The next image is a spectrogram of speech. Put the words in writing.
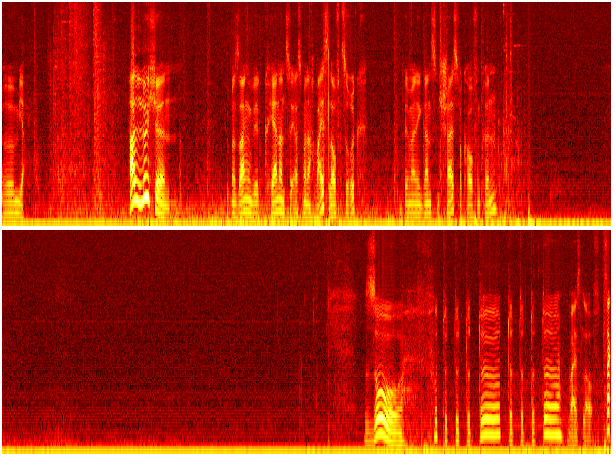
Ähm, ja. Hallöchen! Ich würde mal sagen, wir kehren dann zuerst mal nach Weißlauf zurück. Und wir den ganzen Scheiß verkaufen können. So. Weißlauf. Zack.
